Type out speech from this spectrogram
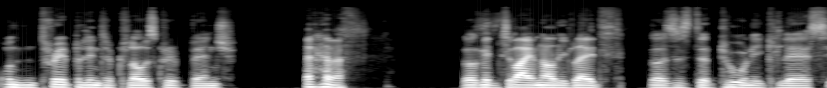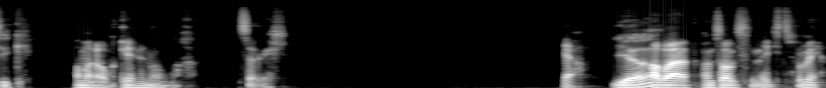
Und ein Triple in der Close Grip Bench. Das Mit zweieinhalb Plates. Das ist der Tony Classic. Kann man auch gerne noch machen, sage ich. Ja, Aber ansonsten nichts von mir.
